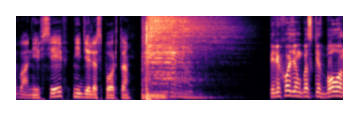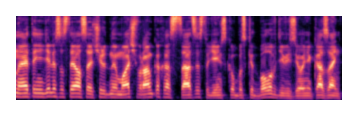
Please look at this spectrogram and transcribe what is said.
Иван Евсеев, «Неделя спорта». Переходим к баскетболу. На этой неделе состоялся очередной матч в рамках Ассоциации студенческого баскетбола в дивизионе «Казань».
